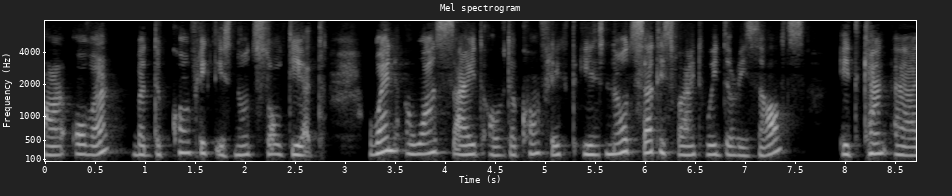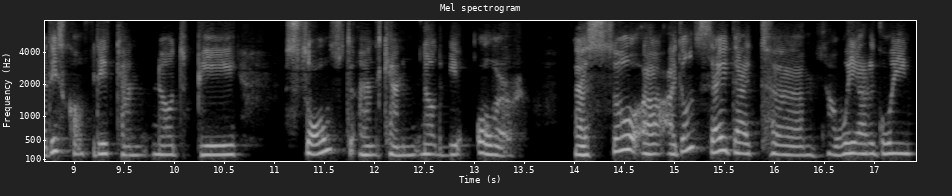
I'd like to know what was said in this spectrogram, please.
are over, but the conflict is not solved yet. When one side of the conflict is not satisfied with the results, it can uh, this conflict cannot be solved and cannot be over. Uh, so uh, I don't say that um, we are going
